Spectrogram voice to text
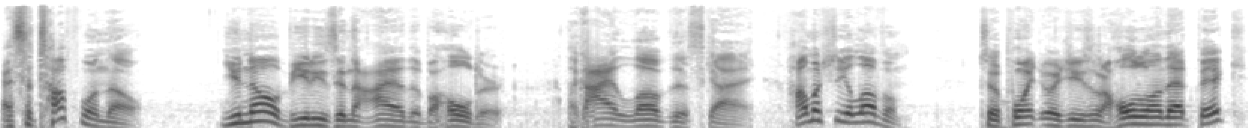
That's a tough one, though. You know, beauty's in the eye of the beholder. Like, I love this guy. How much do you love him? To a point where you're going to hold on to that pick,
